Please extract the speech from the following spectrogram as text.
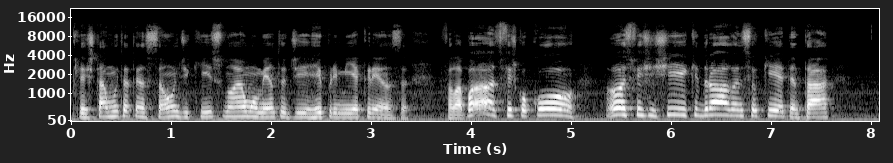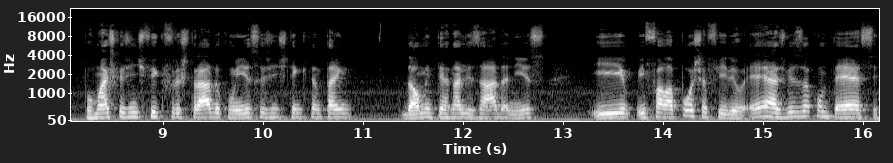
prestar muita atenção de que isso não é um momento de reprimir a criança. Falar, pô, você fez cocô, oh, você fez xixi, que droga, não sei o quê. Tentar, por mais que a gente fique frustrado com isso, a gente tem que tentar dar uma internalizada nisso e, e falar, poxa filho, é, às vezes acontece,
